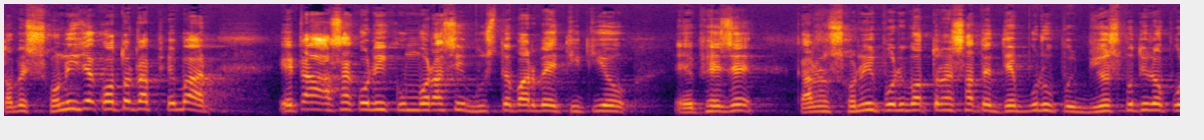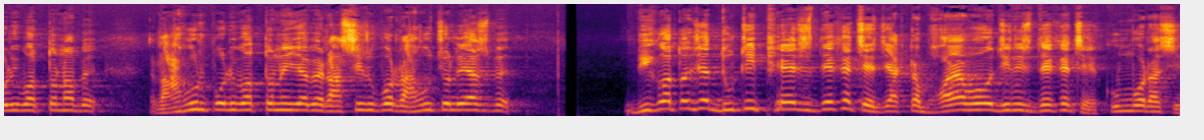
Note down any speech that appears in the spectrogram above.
তবে শনি যে কতটা ফেভার, এটা আশা করি কুম্ভ রাশি বুঝতে পারবে তৃতীয় ফেজে কারণ শনির পরিবর্তনের সাথে দেবগুরু বৃহস্পতিরও পরিবর্তন হবে, রাহুর পরিবর্তন হয়ে যাবে, রাশির উপর রাহু চলে আসবে। বিগত যে দুটি ফেজ দেখেছে, যে একটা ভয়াবহ জিনিস দেখেছে কুম্ভ রাশি,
